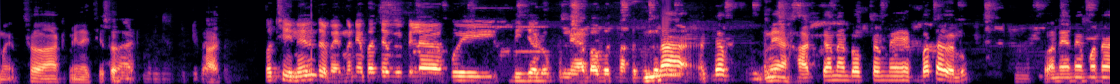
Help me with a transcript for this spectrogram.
મહિના છ આઠ મહિનાથી છ આઠ મહિના પછી નરેન્દ્રભાઈ મને બતાવ્યું પેલા કોઈ બીજા ડોક્ટરને આ બાબતમાં તમે ના એટલે મેં હાડકાના ડોક્ટરને બતાવેલું. પણ એને મને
